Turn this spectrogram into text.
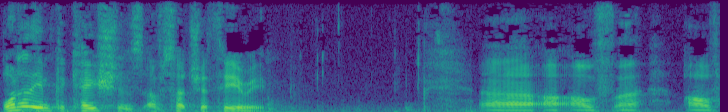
What are the implications of such a theory, uh, of, uh, of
